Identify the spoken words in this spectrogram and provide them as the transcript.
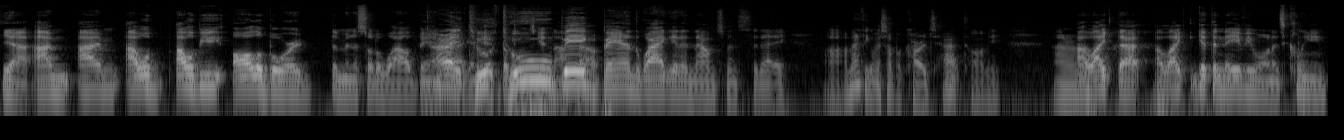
yeah, I'm I'm I will I will be all aboard the Minnesota Wild All bandwagon. right, two if the Blues get two big out. bandwagon announcements today. Uh, I'm gonna have to get myself a Cards hat, Tommy. I don't know. I like that. I like to get the navy one. It's clean.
